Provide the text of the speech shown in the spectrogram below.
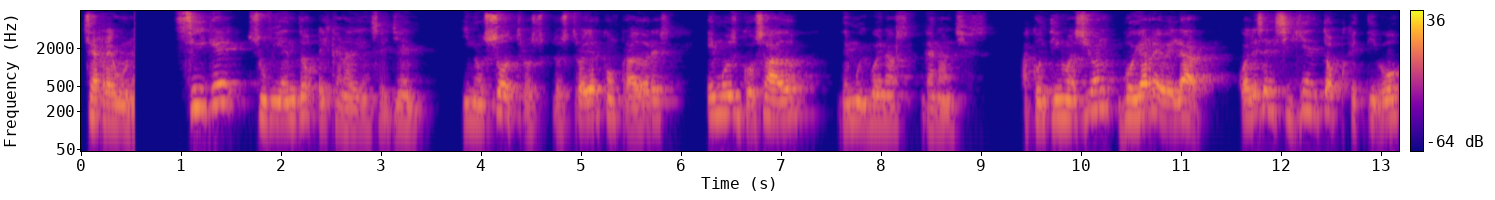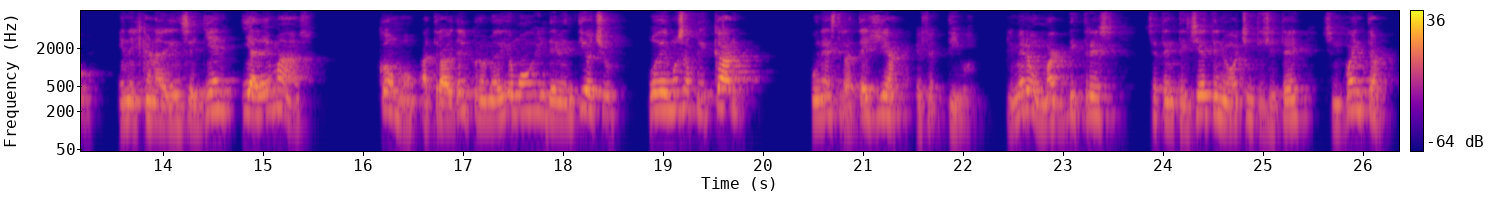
se reúnan. Sigue subiendo el canadiense yen y nosotros, los trader compradores, hemos gozado de muy buenas ganancias. A continuación voy a revelar cuál es el siguiente objetivo en el canadiense yen y además cómo a través del promedio móvil de 28 podemos aplicar una estrategia efectiva. Primero un MACD 377, 987, 50.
